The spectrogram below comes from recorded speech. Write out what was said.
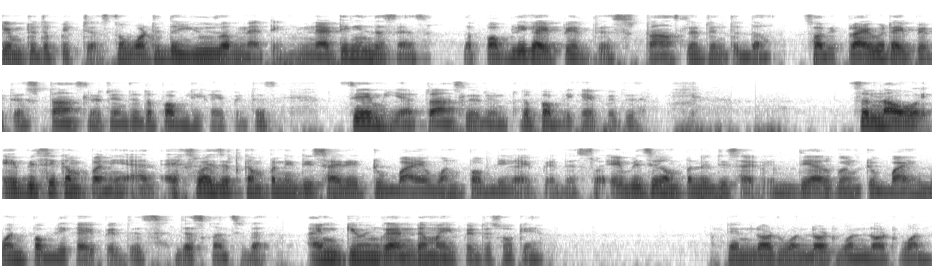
came to the picture. So what is the use of netting? Netting in the sense the public IP address translate into the sorry private IP address translate into the public IP address. Same here translate into the public IP address. So now ABC company and XYZ company decided to buy one public IP address. So ABC company decided they are going to buy one public IP address. Just consider I'm giving random IP address, okay? 10.1.1.1.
